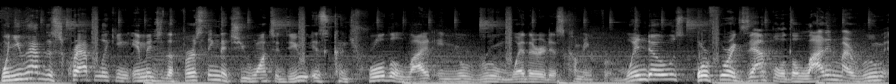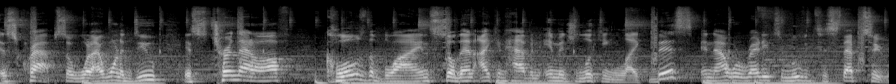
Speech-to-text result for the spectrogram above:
When you have this crap looking image, the first thing that you want to do is control the light in your room, whether it is coming from windows or for example, the light in my room is crap. So what I want to do is turn that off close the blinds so then I can have an image looking like this. And now we're ready to move into step two,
